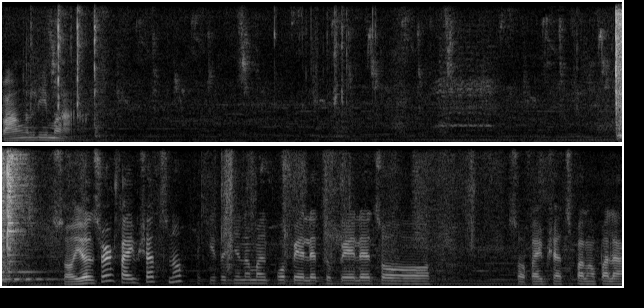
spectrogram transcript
panglima. So yun sir, 5 shots no. Nakita niyo naman po pellet to pellet. So so 5 shots pa lang pala.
